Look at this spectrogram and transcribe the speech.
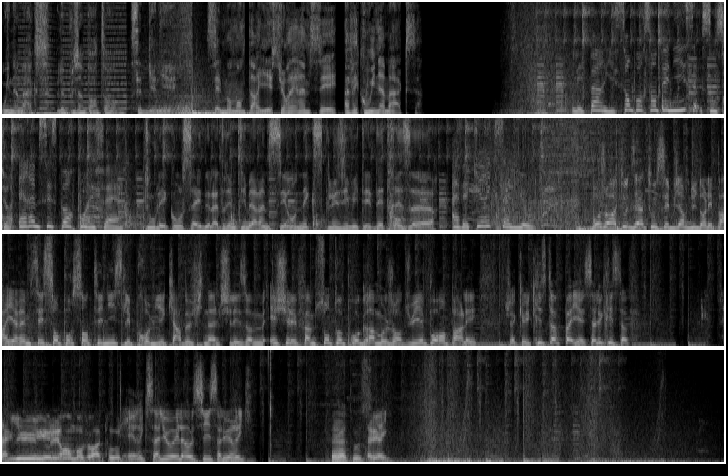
Winamax, le plus important, c'est de gagner. C'est le moment de parier sur RMC avec Winamax. Les paris 100% tennis sont sur rmcsport.fr. Tous les conseils de la Dream Team RMC en exclusivité dès 13h Avec Eric Salio. Bonjour à toutes et à tous et bienvenue dans les paris RMC 100% tennis. Les premiers quarts de finale chez les hommes et chez les femmes sont au programme aujourd'hui. Et pour en parler, j'accueille Christophe Payet. Salut Christophe. Salut Laurent, bonjour à tous. Eric Salio est là aussi. Salut Eric. Salut à tous. Salut Eric.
